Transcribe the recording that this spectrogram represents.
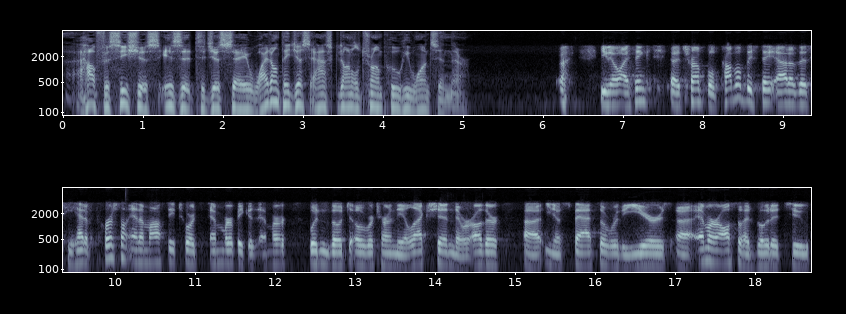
How facetious is it to just say, why don't they just ask Donald Trump who he wants in there? You know, I think uh, Trump will probably stay out of this. He had a personal animosity towards Emmer because Emmer wouldn't vote to overturn the election. There were other, uh, you know, spats over the years. Uh, Emmer also had voted to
